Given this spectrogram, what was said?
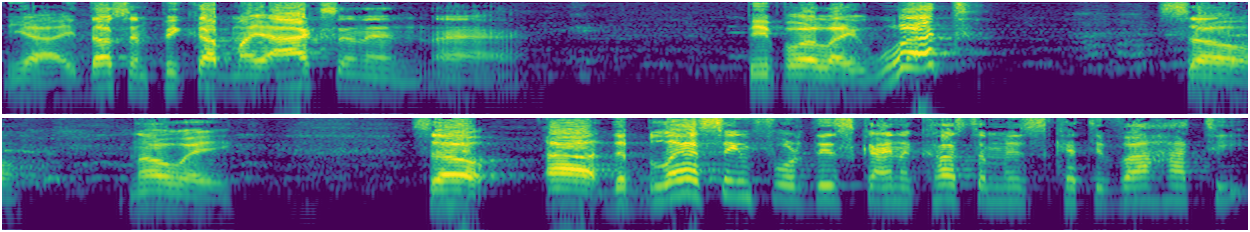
yeah, it doesn't pick up my accent, and uh, people are like, what? So, no way. So, uh, the blessing for this kind of custom is ketivahati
